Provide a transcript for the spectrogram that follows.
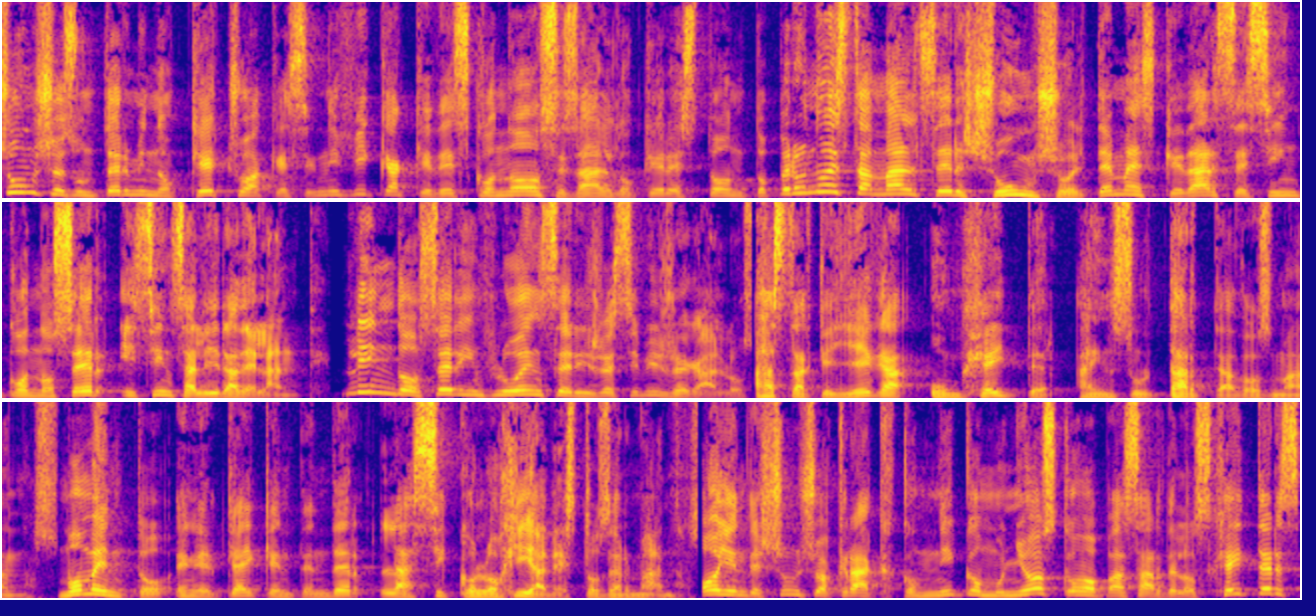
Shunshu es un término quechua que significa que desconoces algo, que eres tonto, pero no está mal ser shunshu, el tema es quedarse sin conocer y sin salir adelante. Lindo ser influencer y recibir regalos, hasta que llega un hater a insultarte a dos manos. Momento en el que hay que entender la psicología de estos hermanos. Hoy en The Shunshu a Crack con Nico Muñoz, cómo pasar de los haters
